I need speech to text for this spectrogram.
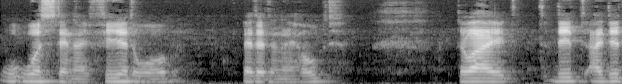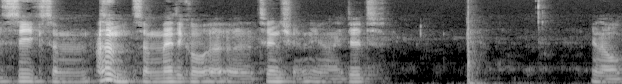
worse than I feared or better than I hoped. Though I did, I did seek some some medical uh, attention. You know, I did. You know,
